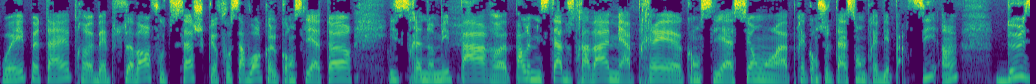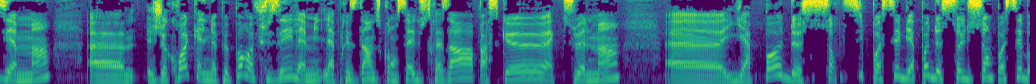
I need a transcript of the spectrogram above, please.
Oui, peut-être. Ben, tout d'abord, il faut que tu saches qu'il faut savoir que le conciliateur, il serait nommé par euh, par le ministère du Travail, mais après euh, conciliation, après consultation auprès des partis. Un. Deuxièmement, euh, je crois qu'elle ne peut pas refuser la, la présidente du Conseil du Trésor parce que actuellement, euh, il n'y a pas de sortie possible, il n'y a pas de solution possible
